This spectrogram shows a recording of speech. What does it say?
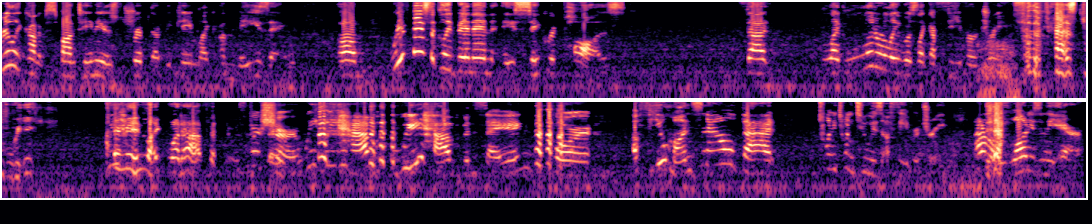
really kind of spontaneous trip that became like amazing, um, we've basically been in a sacred pause that like literally was like a fever dream for the past week. I mean, like what happened? It was for sure. We, we have we have been saying for a few months now that 2022 is a fever dream. I don't know what is in the air,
